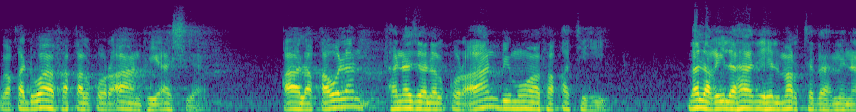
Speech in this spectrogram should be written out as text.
وقد وافق القرآن في أشياء. قال قولا فنزل القرآن بموافقته. بلغ إلى هذه المرتبة من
